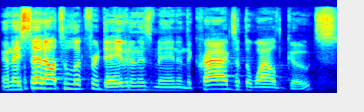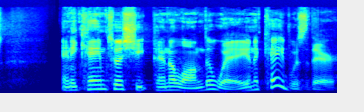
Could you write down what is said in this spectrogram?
And they set out to look for David and his men in the crags of the wild goats. And he came to a sheep pen along the way, and a cave was there.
